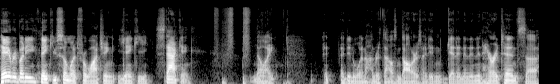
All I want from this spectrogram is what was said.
Hey everybody, thank you so much for watching Yankee Stacking. No, I I, I didn't win $100,000. I didn't get it in an inheritance. Uh,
